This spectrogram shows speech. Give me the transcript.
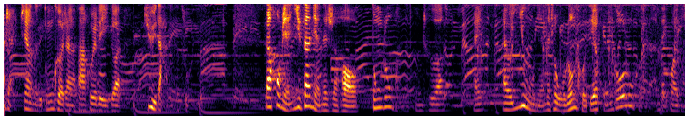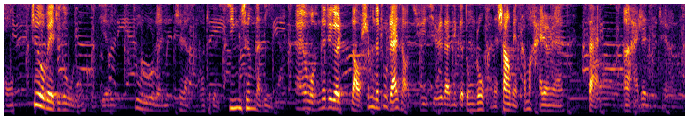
展，这样的一个东客站发挥了一个巨大的一个作用。在后面一三年的时候，东中环的通车，哎，还有一五年的时候，五龙口街鸿沟路口的南北贯通，这又为这个五龙口街注入了这两条这个新生的力量。哎，我们的这个老师们的住宅小区，其实在那个东中环的上面，他们还仍然在，啊，还是你这样的。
